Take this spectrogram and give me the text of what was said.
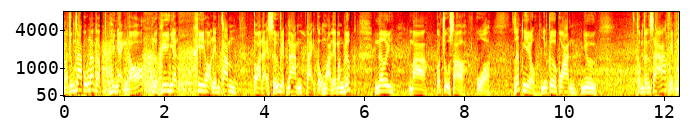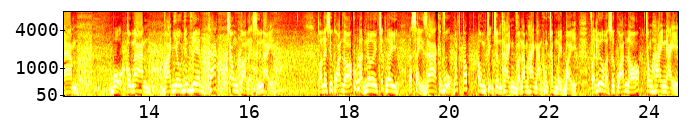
Và chúng ta cũng đã gặp hình ảnh đó được ghi nhận khi họ đến thăm Tòa Đại sứ Việt Nam tại Cộng hòa Liên bang Đức Nơi mà có trụ sở của rất nhiều những cơ quan như Thông tấn xã Việt Nam, Bộ Công an và nhiều nhân viên khác trong tòa đại sứ này. Tòa đại sứ quán đó cũng là nơi trước đây đã xảy ra cái vụ bắt cóc ông Trịnh Xuân Thanh vào năm 2017 và đưa vào sứ quán đó trong 2 ngày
